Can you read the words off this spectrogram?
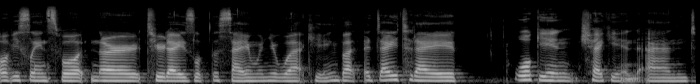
obviously, in sport, no two days look the same when you're working, but a day to day walk in, check in, and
